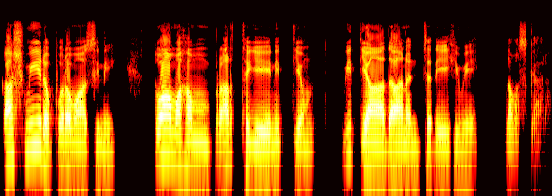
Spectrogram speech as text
ಕಾಶ್ಮೀರ ಪುರವಾಸಿನಿ, ತ್ವಾಮಹಂ ಪ್ರಾರ್ಥಯೇ ನಿತ್ಯಂ ವಿದ್ಯಾದಾನಂಚ ದೇಹಿಮೆ. Namaskar.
